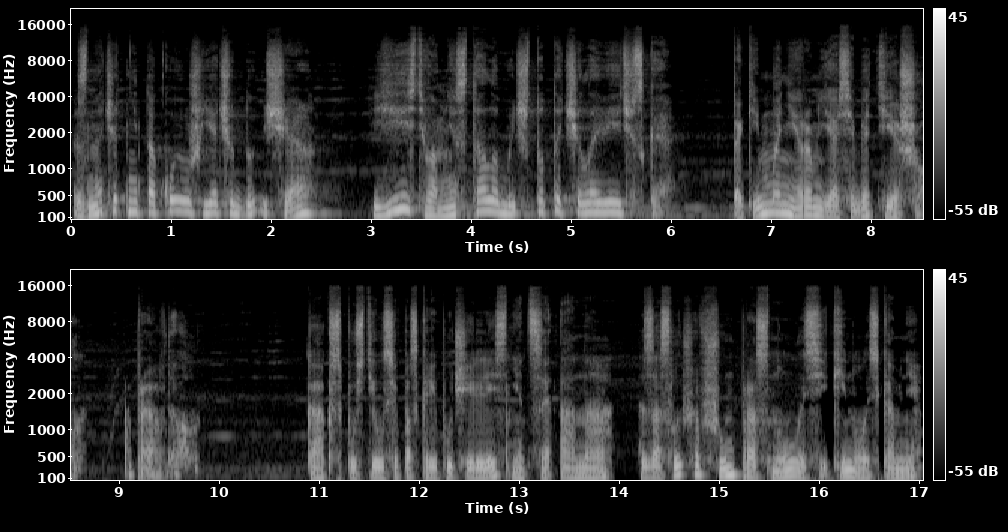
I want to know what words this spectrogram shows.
Значит, не такое уж я чудовище, а? Есть во мне стало быть что-то человеческое. Таким манером я себя тешил, оправдывал. Как спустился по скрипучей лестнице, она, заслышав шум, проснулась и кинулась ко мне.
